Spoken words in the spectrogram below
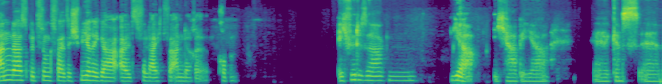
anders bzw. schwieriger als vielleicht für andere Gruppen? Ich würde sagen, ja, ich habe ja äh, ganz äh,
